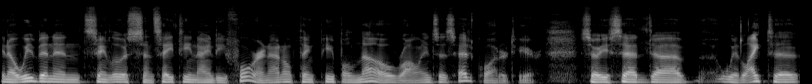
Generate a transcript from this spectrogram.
you know, we've been in St. Louis since 1894, and I don't think people know Rawlings is headquartered here. So he said, uh, we'd like to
